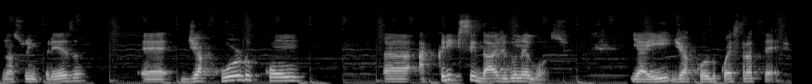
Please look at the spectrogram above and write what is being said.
na sua empresa é, de acordo com uh, a criticidade do negócio. E aí, de acordo com a estratégia.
